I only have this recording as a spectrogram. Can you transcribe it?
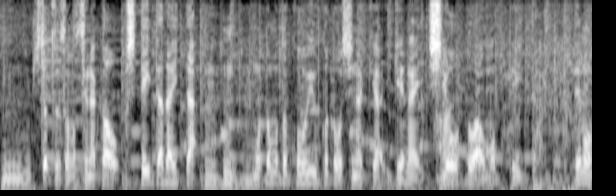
ー、うん一つその背中を押していただいた。もともとこういうことをしなきゃいけないしようとは思っていた、はい、でも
